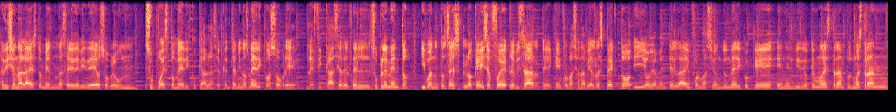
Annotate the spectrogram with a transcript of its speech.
Adicional a esto envían una serie de videos sobre un supuesto médico que habla acerca en términos médicos sobre la eficacia del, suplemento. Y bueno, entonces lo que hice fue revisar eh, qué información había al respecto y obviamente la información de un médico que en el video que muestran, pues muestran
